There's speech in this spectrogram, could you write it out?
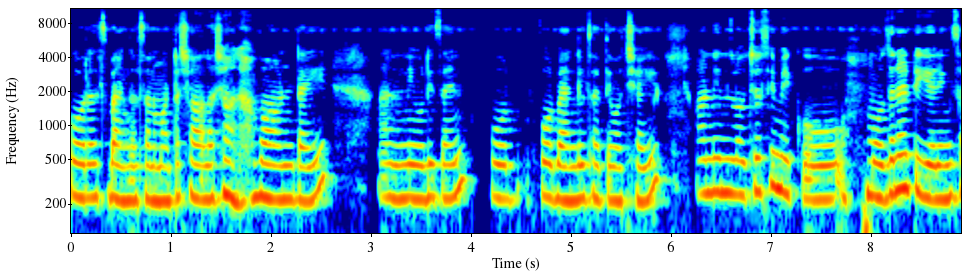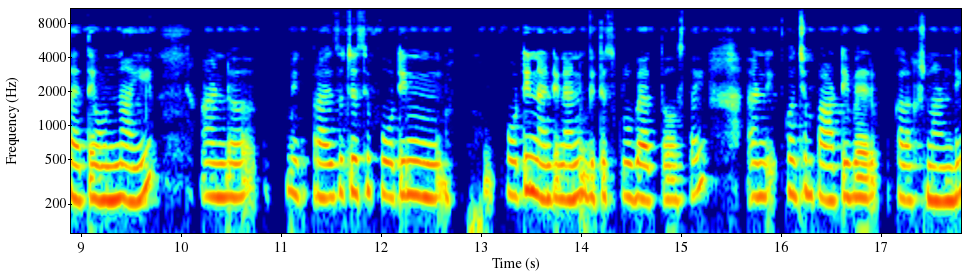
కోరల్స్ బ్యాంగిల్స్ అనమాట చాలా చాలా బాగుంటాయి. And new design four four bangles అయితే వచ్చాయి. అండ్ ఇందులో వచ్చేసి మీకు మొజనెట్ ఇయర్ రింగ్స్ అయితే ఉన్నాయి. అండ్ మీకు ప్రైస్ వచ్చేసి fourteen fourteen ninety nine with screw బ్యాగ్తో వస్తాయి. అండ్ కొంచెం పార్టీ వేర్ కలెక్షన్ అండి.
